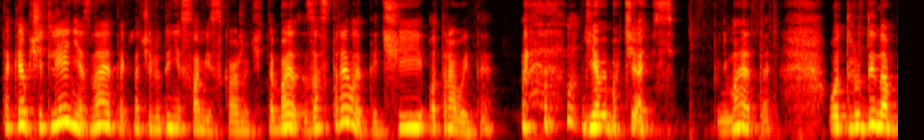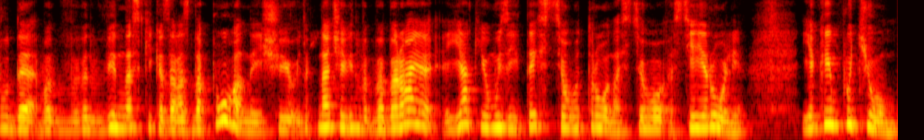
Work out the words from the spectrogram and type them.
Таке впечатлення, знаєте, як наче людині самі скажуть, тебе застрелити чи отравити. Я вибачаюсь. Понімаєте? От людина буде, він наскільки зараз напуганий, що наче він вибирає, як йому зійти з цього трона, з, цього, з цієї ролі, яким путем.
